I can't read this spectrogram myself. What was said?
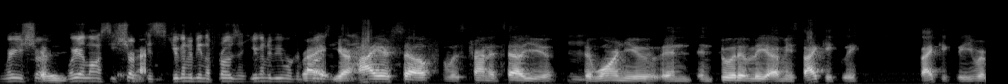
wear your shirt, was- wear your long sleeve shirt Right. because you're gonna be in the Frozen. You're gonna be working right. Frozen. Your today. higher self was trying to tell you Mm. to warn you, and intuitively, I mean, psychically, psychically, you were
